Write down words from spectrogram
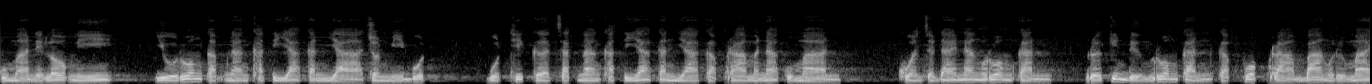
กุมารในโลกนี้ อยู่ร่วมกับนางคติยะกัญญาจนมีบุตร บุตรที่เกิดจากนางคติยะกัญญากับพรามณกุมาร ควรจะได้นั่งร่วมกัน หรือกินดื่มร่วมกันกับพวกพรามบ้างหรือไม่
